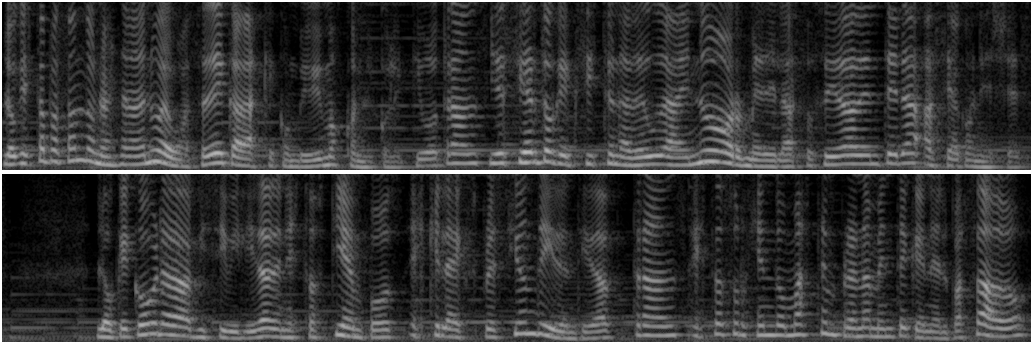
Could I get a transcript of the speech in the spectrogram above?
Lo que está pasando no es nada nuevo, hace décadas que convivimos con el colectivo trans y es cierto que existe una deuda enorme de la sociedad entera hacia con ellos. Lo que cobra visibilidad en estos tiempos es que la expresión de identidad trans está surgiendo más tempranamente que en el pasado,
